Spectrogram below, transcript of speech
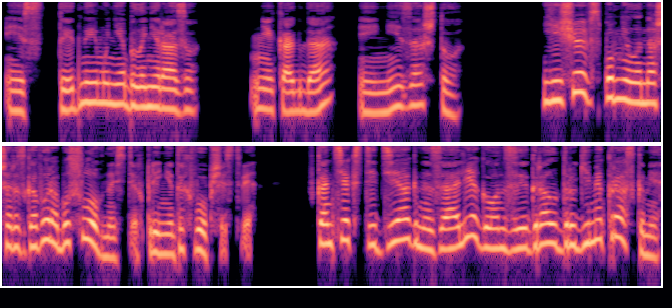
И стыдно ему не было ни разу. Никогда и ни за что. Еще я вспомнила наш разговор об условностях, принятых в обществе. В контексте диагноза Олега он заиграл другими красками.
